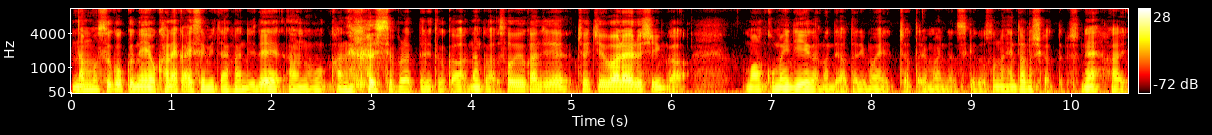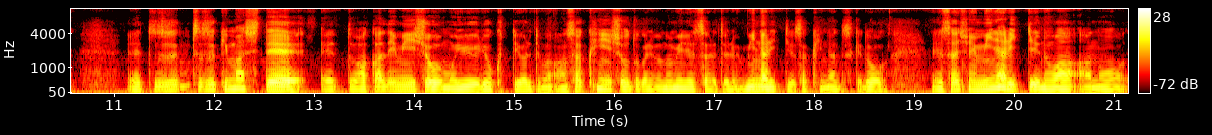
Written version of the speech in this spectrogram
何もすごくねえよ金返せみたいな感じであの金返してもらったりとかなんかそういう感じでちょいちょい笑えるシーンがまあコメディ映画なんで当たり前っちゃ当たり前なんですけどその辺楽しかったですね。はい。えー、続きまして、えっと、アカデミー賞も有力って言われてます。あの作品賞とかにもノミネートされてる「ミナリ」っていう作品なんですけど、えー、最初にみなりっていうのはあの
